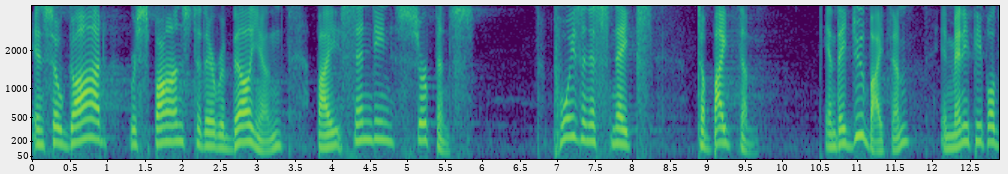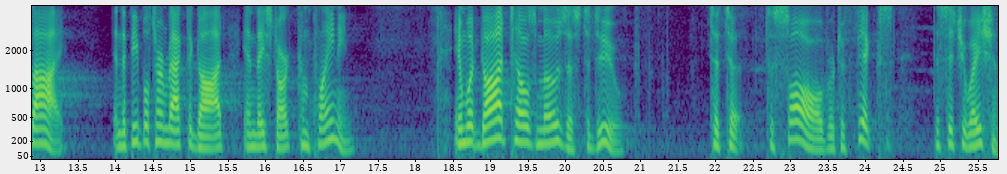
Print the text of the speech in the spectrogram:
And so God responds to their rebellion by sending serpents, poisonous snakes, to bite them. And they do bite them, and many people die. And the people turn back to God and they start complaining. And what God tells Moses to do, to, to, to solve or to fix the situation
